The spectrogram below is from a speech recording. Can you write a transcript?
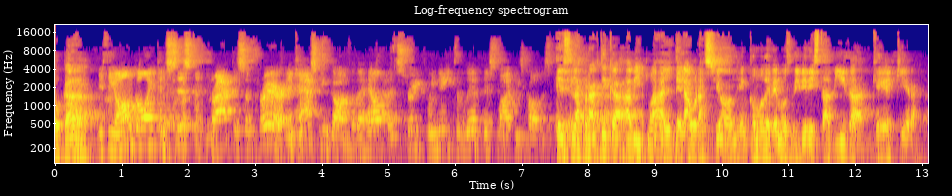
tocar, is the ongoing, consistent practice of prayer and asking God for the help and strength we need to live this life He's called us to es la práctica habitual de la oración en cómo debemos vivir esta vida que Él quiera.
